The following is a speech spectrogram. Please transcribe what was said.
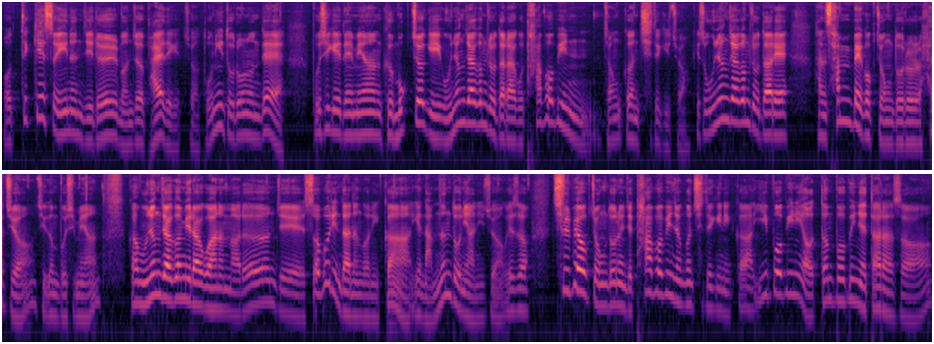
어떻게 쓰이는지를 먼저 봐야 되겠죠. 돈이 들어오는데 보시게 되면 그 목적이 운영자금 조달하고 타법인 정권 취득이죠. 그래서 운영자금 조달에 한 300억 정도를 하죠. 지금 보시면. 그러니까 운영자금이라고 하는 말은 이제 써버린다는 거니까 이게 남는 돈이 아니죠. 그래서 700억 정도는 이제 타법인 정권 취득이니까 이 법인이 어떤 법인에 따라서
